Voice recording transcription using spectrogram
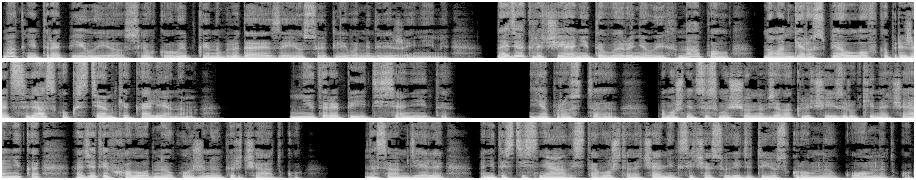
Мак не торопил ее, с легкой улыбкой наблюдая за ее суетливыми движениями. Найдя ключи, Анита выронила их на пол, но Мангер успел ловко прижать связку к стенке коленом. «Не торопитесь, Анита. Я просто...» Помощница смущенно взяла ключи из руки начальника, одетой в холодную кожаную перчатку. На самом деле, Анита стеснялась того, что начальник сейчас увидит ее скромную комнатку,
